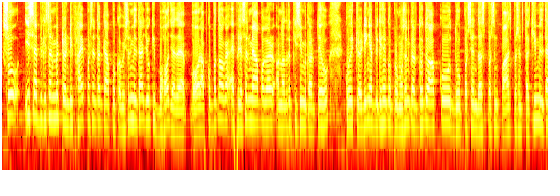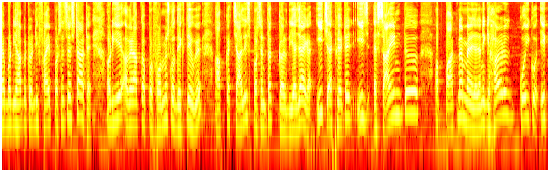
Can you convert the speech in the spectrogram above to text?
so so, इस एप्लीकेशन में 25 परसेंट तक का आपको कमीशन मिलता है जो कि बहुत ज़्यादा है। और आपको पता होगा एप्लीकेशन में आप अगर अनदर किसी में करते हो कोई ट्रेडिंग एप्लीकेशन को प्रमोशन करते हो तो आपको दो परसेंट दस परसेंट पाँच परसेंट तक ही मिलता है। बट यहाँ पे 25 परसेंट से स्टार्ट है। और ये अगर आपका परफॉर्मेंस को देखते हुए आपका चालीस परसेंट तक कर दिया जाएगा। Each affiliated is assigned a partner manager यानी कि हर कोई को एक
